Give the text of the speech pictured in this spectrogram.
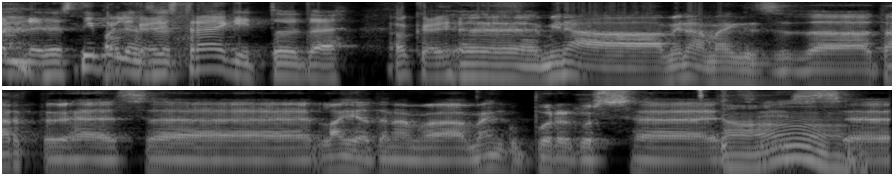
on, sest nii palju okay. on sellest räägitud. Okay. Äh, mina, mina mängisin seda Tartu ühes äh, Laia tänava mängupõrgus äh, siis äh,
